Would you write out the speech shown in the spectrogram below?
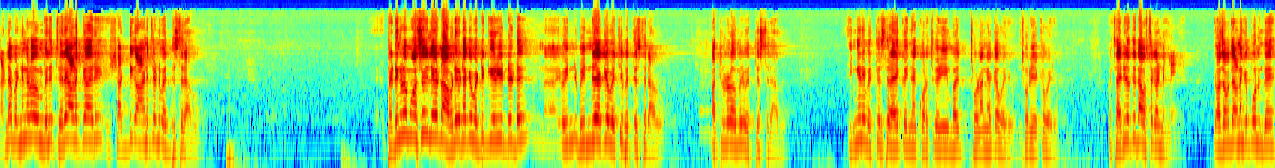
കണ്ട പെണ്ണുങ്ങളുടെ മുമ്പിൽ ചില ആൾക്കാർ ഷഡ് കാണിച്ചുകൊണ്ട് വ്യത്യസ്തരാകും. പെണ്ണുങ്ങളെ മോശമില്ല കേട്ടോ. അവിടെ ഇവിടെയൊക്കെ വെട്ടിക്കീറിയിട്ടിട്ട് വിൻഡോയൊക്കെ വെച്ച് വ്യത്യസ്തരാകും. മറ്റുള്ളവരുടെ മുമ്പിൽ വ്യത്യസ്തരാകും. ഇങ്ങനെ വ്യത്യസ്തരായി കഴിഞ്ഞാൽ കുറച്ച് കഴിയുമ്പോൾ ചുണങ്ങൊക്കെ വരും ചൊറിയൊക്കെ വരും. ശരീരത്തിന്റെ അവസ്ഥ കണ്ടില്ലേ? ജോസഫച്ചാണെങ്കിൽ പോലും ദേ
